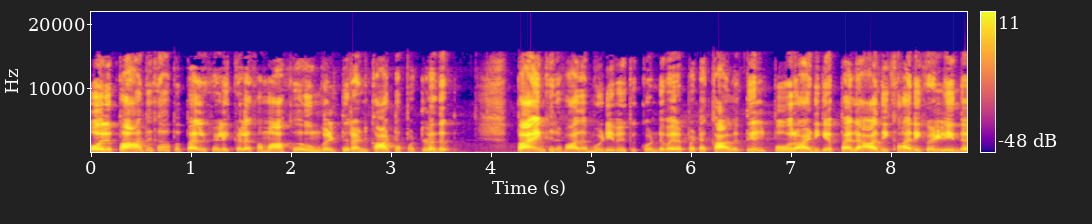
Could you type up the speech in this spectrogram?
ஒரு பாதுகாப்பு பல்கலைக்கழகமாக உங்கள் திறன் காட்டப்பட்டுள்ளது. பயங்கரவாத முடிவுக்கு கொண்டு வரப்பட்ட காலத்தில் போராடிய பல அதிகாரிகள் இந்த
